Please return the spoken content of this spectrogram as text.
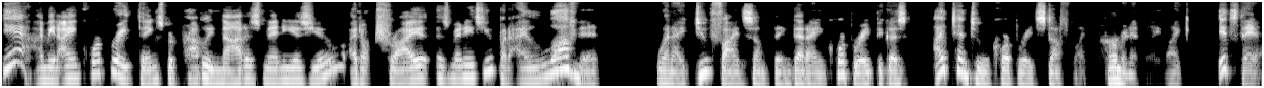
yeah, I mean, I incorporate things, but probably not as many as you. I don't try it as many as you, but I love it when I do find something that I incorporate because I tend to incorporate stuff like permanently. Like it's there.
